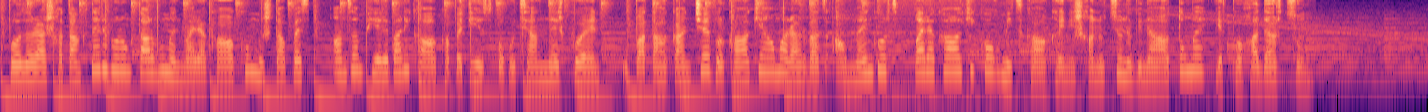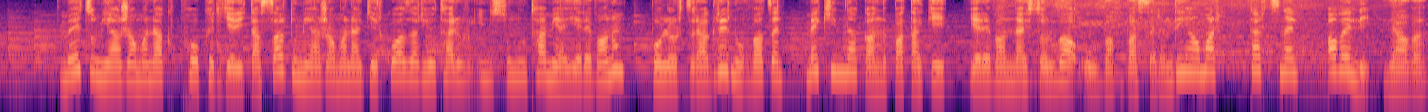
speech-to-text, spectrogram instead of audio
Բոլոր աշխատանքները, որոնք տարվում են մայրաքաղաքում, մշտապես անձամբ Երևանի քաղաքապետի հսկողության ներքո են, ու պատահական չէ, որ քաղաքի համար արված ամեն գործ մայրաքաղաքի կողմից քաղաքային իշխանությունը գնահատում է եւ փոխադարձում։ Մեծ ու միաժամանակ փոքր երիտասարդ ու միաժամանակ 2798-ամյա Երևանում բոլոր ծրագրերն ուղղված են մեկ հիմնական նպատակի՝ Երևանն այսօրվա ու վաղվա սերնդի համար դարձնել ավելի լավը։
